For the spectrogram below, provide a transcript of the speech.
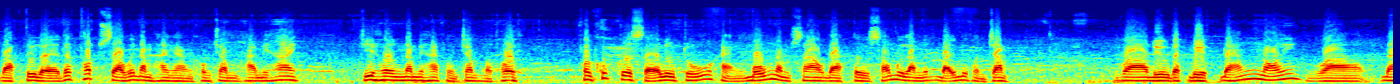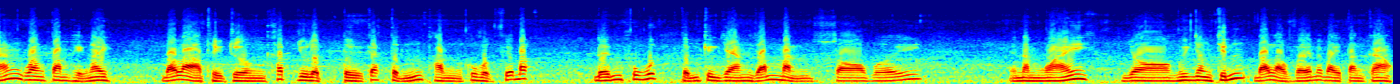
đạt tỷ lệ rất thấp so với năm 2022, chỉ hơn 52% mà thôi. Phân khúc cơ sở lưu trú hạng 4 năm sao đạt từ 65 đến 70%. Và điều đặc biệt đáng nói và đáng quan tâm hiện nay đó là thị trường khách du lịch từ các tỉnh thành khu vực phía Bắc đến Phú Quốc, tỉnh Kiên Giang giảm mạnh so với năm ngoái do nguyên nhân chính đó là vé máy bay tăng cao.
